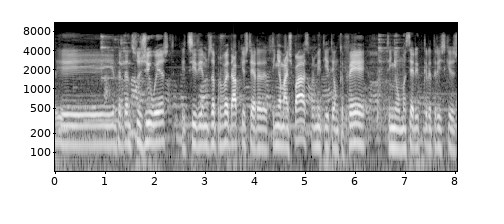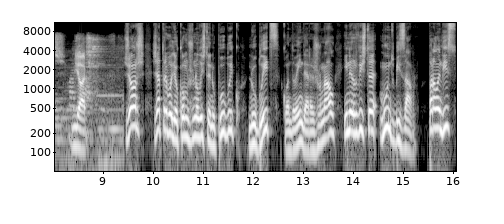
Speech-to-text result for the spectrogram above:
e, entretanto, surgiu este e decidimos aproveitar porque este era, tinha mais espaço, permitia ter um café, tinha uma série de características melhores. Jorge já trabalhou como jornalista no Público, no Blitz, quando ainda era jornal, e na revista Mundo Bizarro. Para além disso,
